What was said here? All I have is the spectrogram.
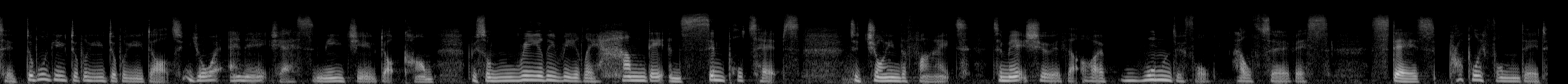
to www.yournhsneedsyou.com for some really, really handy and simple tips to join the fight to make sure that our wonderful health service stays properly funded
